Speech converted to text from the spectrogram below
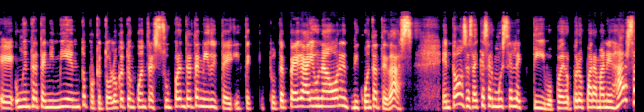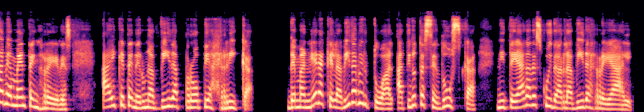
eh, un entretenimiento, porque todo lo que tú encuentras es súper entretenido y, te, y te, tú te pegas ahí una hora y ni cuenta te das. Entonces hay que ser muy selectivo, pero, pero para manejar sabiamente en redes hay que tener una vida propia rica. De manera que la vida virtual a ti no te seduzca ni te haga descuidar la vida real.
